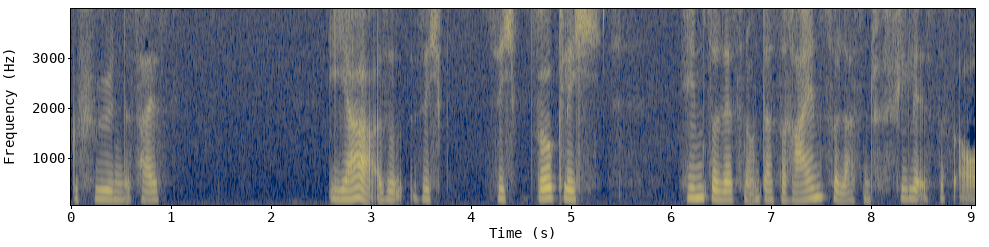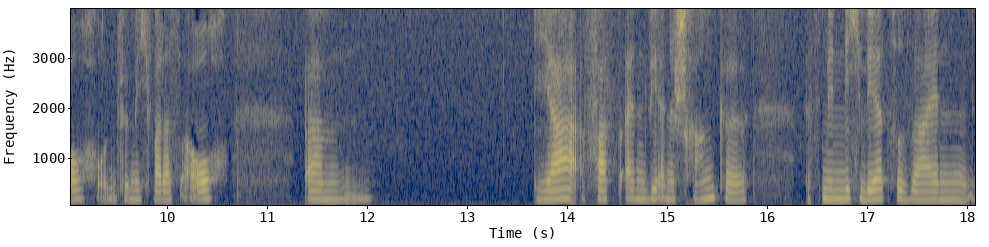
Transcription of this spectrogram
Gefühlen. Das heißt, ja, also sich, sich wirklich hinzusetzen und das reinzulassen. Für viele ist das auch und für mich war das auch ähm, ja fast ein, wie eine Schranke, es mir nicht wert zu sein,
